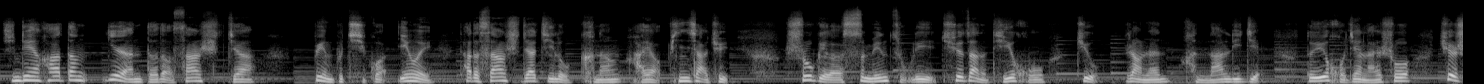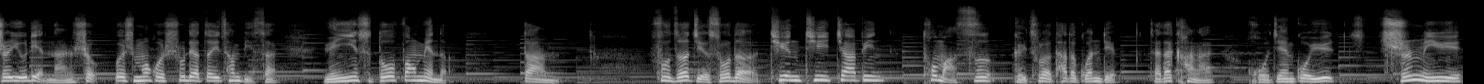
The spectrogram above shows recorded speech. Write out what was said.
今天哈登依然得到三十加，并不奇怪，因为他的三十加纪录可能还要拼下去。输给了四名主力缺战的鹈鹕，就让人很难理解。对于火箭来说，确实有点难受。为什么会输掉这一场比赛？原因是多方面的。但负责解说的 TNT 嘉宾托马斯给出了他的观点。在他看来，火箭过于痴迷于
